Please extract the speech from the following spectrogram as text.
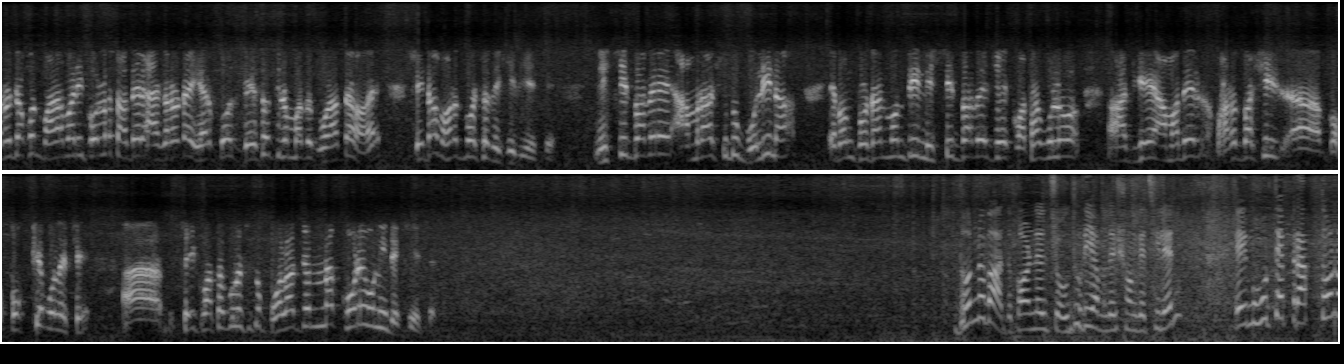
আরও যখন বাড়াবাড়ি করল, তাদের এগারোটা এয়ারফোর্স বেসও কিরমভাবে ঘোরাতে হয়, সেটাও ভারতবর্ষ দেখিয়ে দিয়েছে। নিশ্চিতভাবে আমরা শুধু বলি না, এবং প্রধানমন্ত্রী নিশ্চিতভাবে যে কথাগুলো আজকে আমাদের ভারতবাসীর পক্ষে বলেছে সেই কথাগুলো শুধু বলার জন্য না, করে উনি দেখিয়েছেন। ধন্যবাদ, কর্নেল চৌধুরী আমাদের সঙ্গে ছিলেন। এই মুহূর্তে প্রাক্তন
